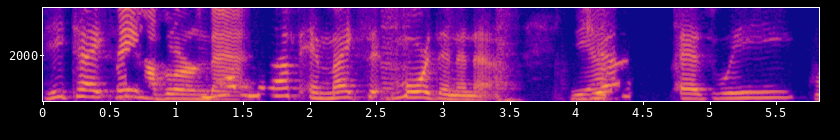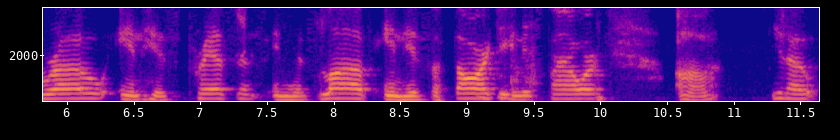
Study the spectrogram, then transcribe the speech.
He takes Man, I've learned that. enough and makes it more than enough. Yeah. Just as we grow in his presence, in his love, in his authority, in his power, uh, you know,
